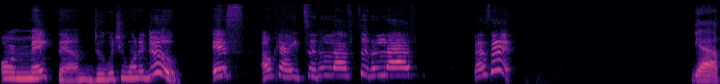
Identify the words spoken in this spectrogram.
or make them do what you want to do. It's okay to the left, to the left. That's it. Yeah.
